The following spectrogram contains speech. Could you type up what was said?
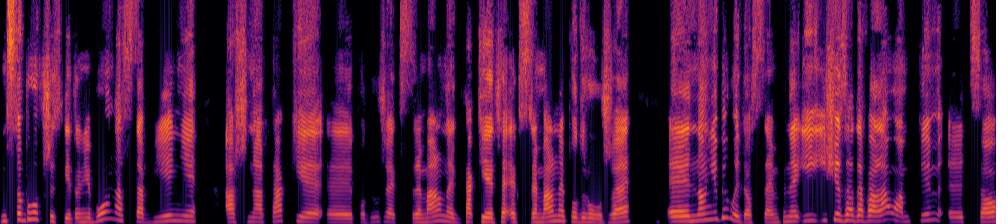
więc to było wszystkie. To nie było nastawienie aż na takie podróże ekstremalne, takie te ekstremalne podróże, no nie były dostępne i, i się zadawalałam tym, co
